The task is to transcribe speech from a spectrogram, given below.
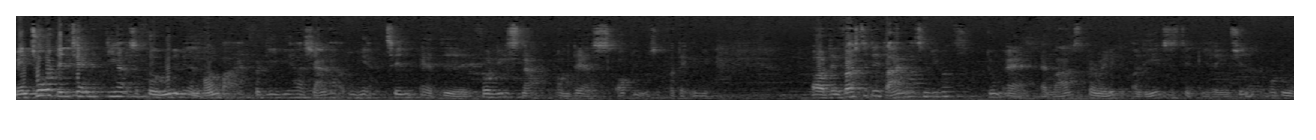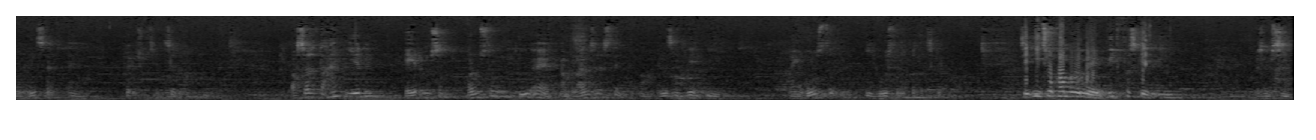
Men to af deltagerne de har altså fået udleveret en håndbejer, fordi vi har genret dem her til at øh, få en lille snak om deres oplevelse for dagen her. Og den første, det er dig, Martin Liebert. Du er Advanced Paramedic og lægeassistent i Region Sjælland, hvor du er ansat af Rigshospitalet. Og så er det dig, Jeppe Adamsen Holmstad. Du er ambulanceassistent og ansat her i Region Hovedstaden i Hovedstaden Så I to kommer med vidt forskellige hvad skal man sige,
